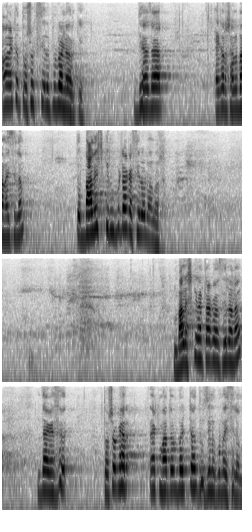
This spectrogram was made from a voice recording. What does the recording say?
আমার একটা তোষক ছিল পুরানো আর কি। দুই হাজার এগারো সাল বানাইছিলাম। তো বালিশ কিনবো টাকা ছিল না আমার। বালিশ কেনার টাকা ছিল না। দেখা গেছে, তোষকের এক মাত্র বইটা দুজনে ঘুমাইছিলাম।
